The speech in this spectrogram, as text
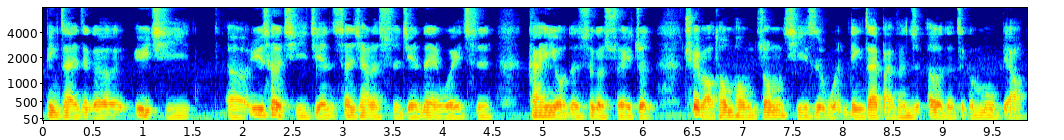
并在这个预期。呃，预测期间剩下的时间内维持该有的这个水准，确保通膨中期是稳定在百分之二的这个目标。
